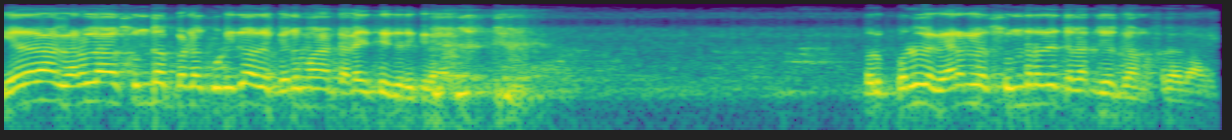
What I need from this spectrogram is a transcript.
எதெல்லாம் விரலால் சுண்டப்படக்கூடியதோ அதை பெருமான தடை செய்திருக்கிறார். ஒரு பொருளை விரல்ல சுண்டுறதே தடை செஞ்சிருக்காங்க சிலதாக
